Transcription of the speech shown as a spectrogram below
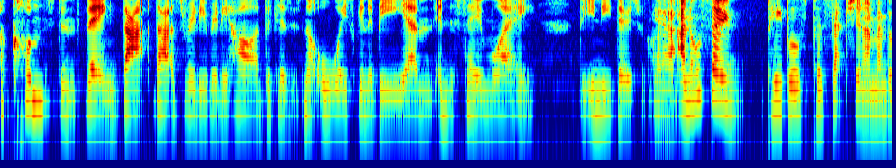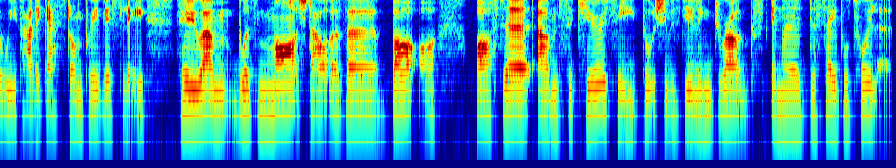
a constant thing that that's really really hard because it's not always going to be um, in the same way that you need those requirements. Yeah, and also people's perception. I remember we've had a guest on previously who um, was marched out of a bar after um, security thought she was dealing drugs in a disabled toilet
